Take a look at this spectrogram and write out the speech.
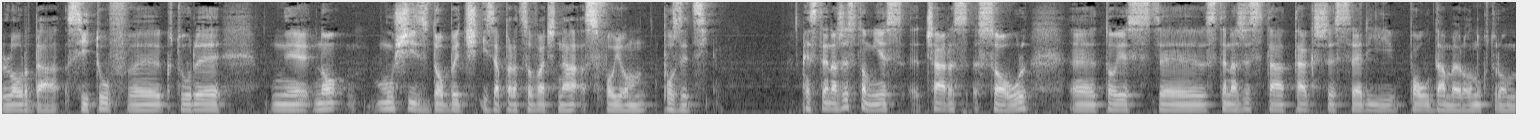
lorda Sithów, y, który y, no, musi zdobyć i zapracować na swoją pozycję. Scenarzystą jest Charles Soule. To jest scenarzysta także serii Paul Dameron, którą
